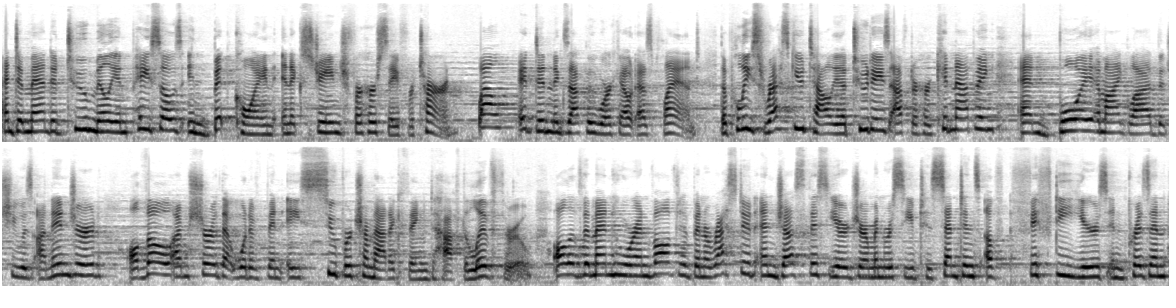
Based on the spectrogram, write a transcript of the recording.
and demanded 2 million pesos in Bitcoin in exchange for her safe return. Well, it didn't exactly work out as planned. The police rescued Talia two days after her kidnapping, and boy am I glad that she was uninjured, although I'm sure that would have been a super traumatic thing to have to live through. All of the men who were involved have been arrested, and just this year, German received his sentence of 50 years in prison,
